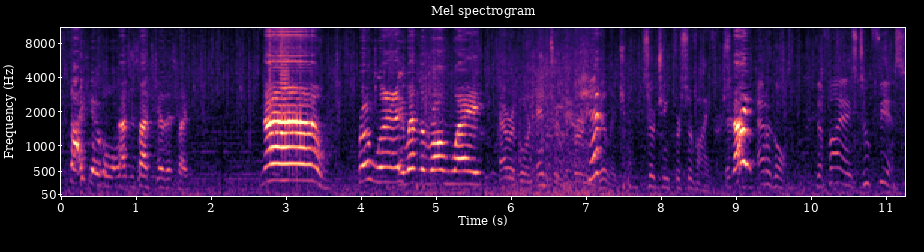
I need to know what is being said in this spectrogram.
Psycho horse. I decided to go this way. No! Wrong way! It went the wrong way. Aragorn entered the burning Shit. village, searching for survivors. Did I? Aragorn, the fire is too fierce.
